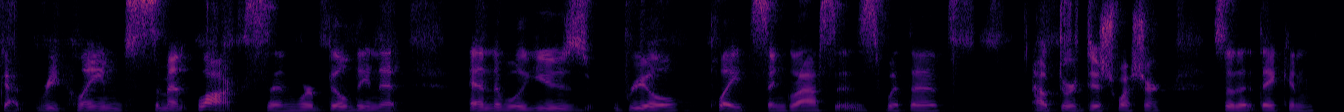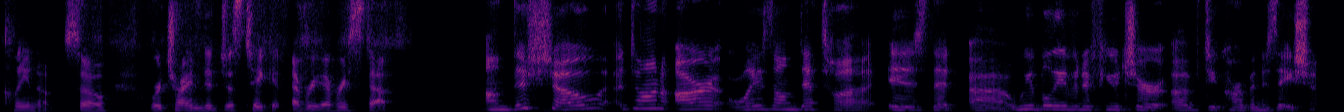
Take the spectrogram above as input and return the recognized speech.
got reclaimed cement blocks and we're building it and then we'll use real plates and glasses with a outdoor dishwasher so that they can clean up. So we're trying to just take it every every step on this show Dawn, our raison d'etre is that uh, we believe in a future of decarbonization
